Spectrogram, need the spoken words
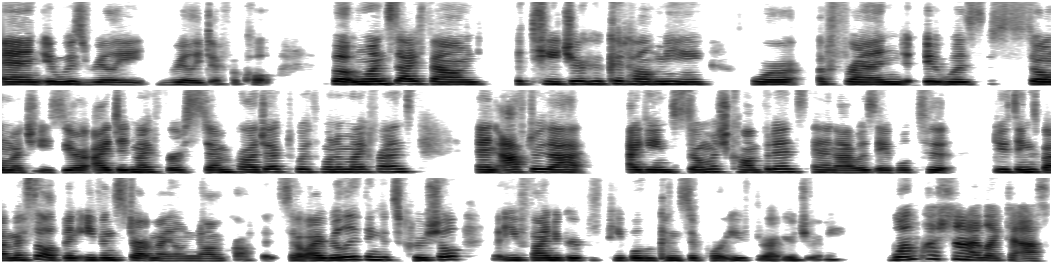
and it was really really difficult but once i found a teacher who could help me or a friend, it was so much easier. I did my first STEM project with one of my friends. And after that, I gained so much confidence and I was able to do things by myself and even start my own nonprofit. So I really think it's crucial that you find a group of people who can support you throughout your journey. One question I like to ask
